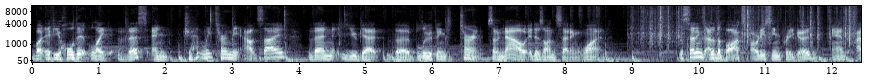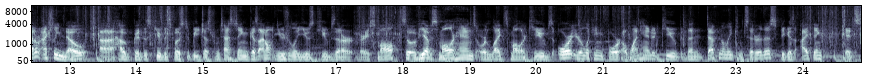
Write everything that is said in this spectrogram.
But if you hold it like this and gently turn the outside, then you get the blue thing to turn. So now it is on setting one. The settings out of the box already seem pretty good, and I don't actually know uh, how good this cube is supposed to be just from testing because I don't usually use cubes that are very small. So if you have smaller hands or like smaller cubes, or you're looking for a one-handed cube, then definitely consider this because I think it's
